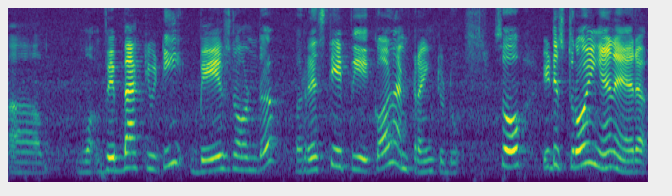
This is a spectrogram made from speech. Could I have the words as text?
w- web activity based on the rest api call i'm trying to do. So it is throwing an error.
